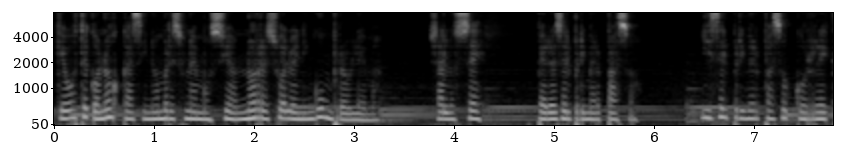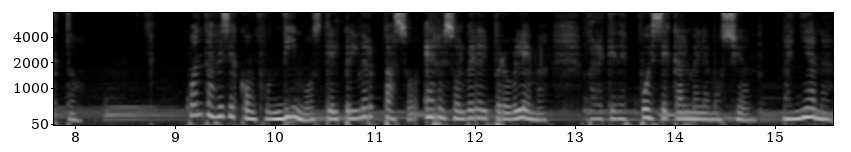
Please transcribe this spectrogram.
Que vos te conozcas y nombres una emoción no resuelve ningún problema. Ya lo sé, pero es el primer paso. Y es el primer paso correcto. ¿Cuántas veces confundimos que el primer paso es resolver el problema para que después se calme la emoción? Mañana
